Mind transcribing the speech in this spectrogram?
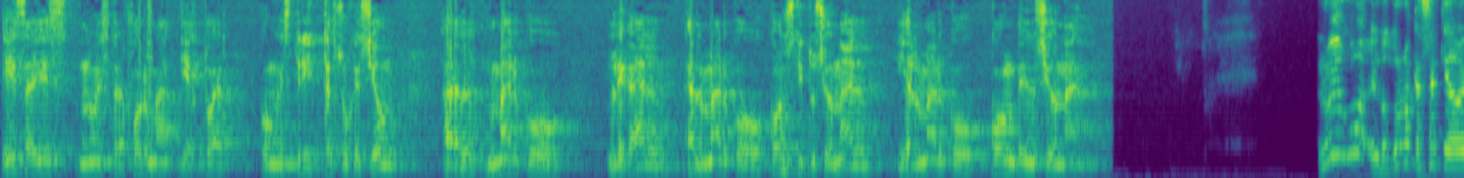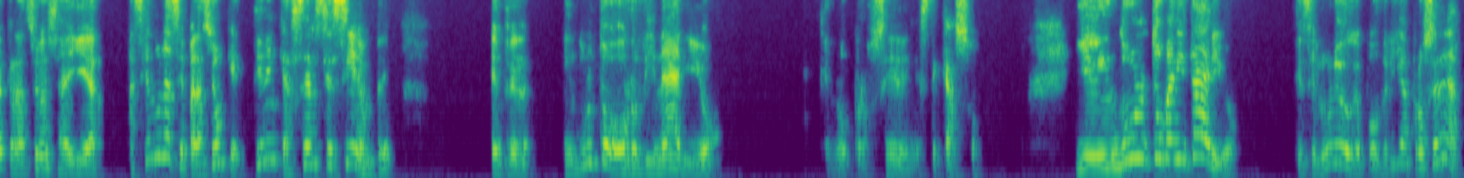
Esa es nuestra forma de actuar, con estricta sujeción al marco legal, al marco constitucional y al marco convencional. Luego, el doctor Lacazá ha dado declaraciones ayer haciendo una separación que tienen que hacerse siempre entre el indulto ordinario, que no procede en este caso, y el indulto humanitario, que es el único que podría proceder.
